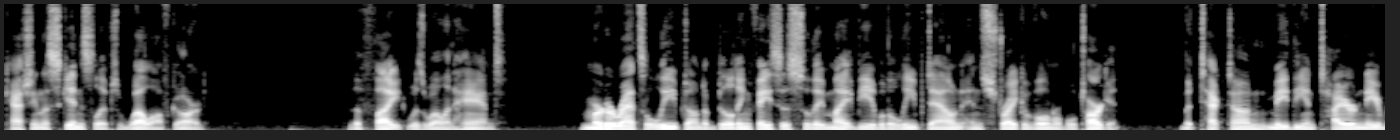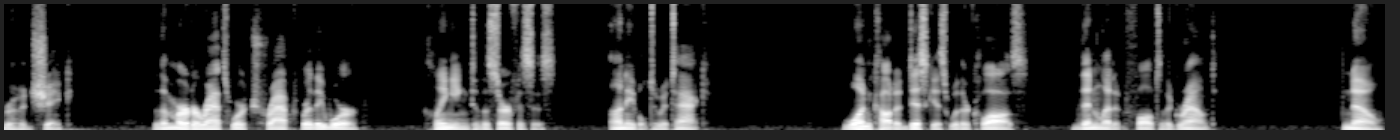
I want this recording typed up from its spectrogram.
catching the Skinslips well off guard. The fight was well in hand. Murder rats leaped onto building faces so they might be able to leap down and strike a vulnerable target. But Tecton made the entire neighborhood shake. The murder rats were trapped where they were, clinging to the surfaces, unable to attack. One caught a discus with her claws, then let it fall to the ground. No,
